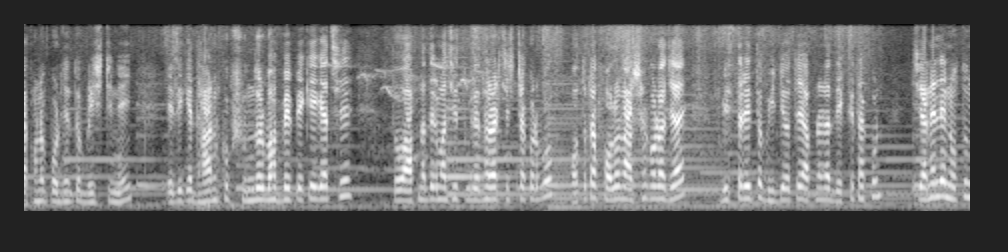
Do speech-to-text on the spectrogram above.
এখনও পর্যন্ত বৃষ্টি নেই। এদিকে ধান খুব সুন্দরভাবে পেকে গেছে। তো আপনাদের মাঝে তুলে ধরার চেষ্টা করব। কতটা ফলন আশা করা যায় বিস্তারিত ভিডিওতে আপনারা দেখতে থাকুন। চ্যানেলে নতুন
